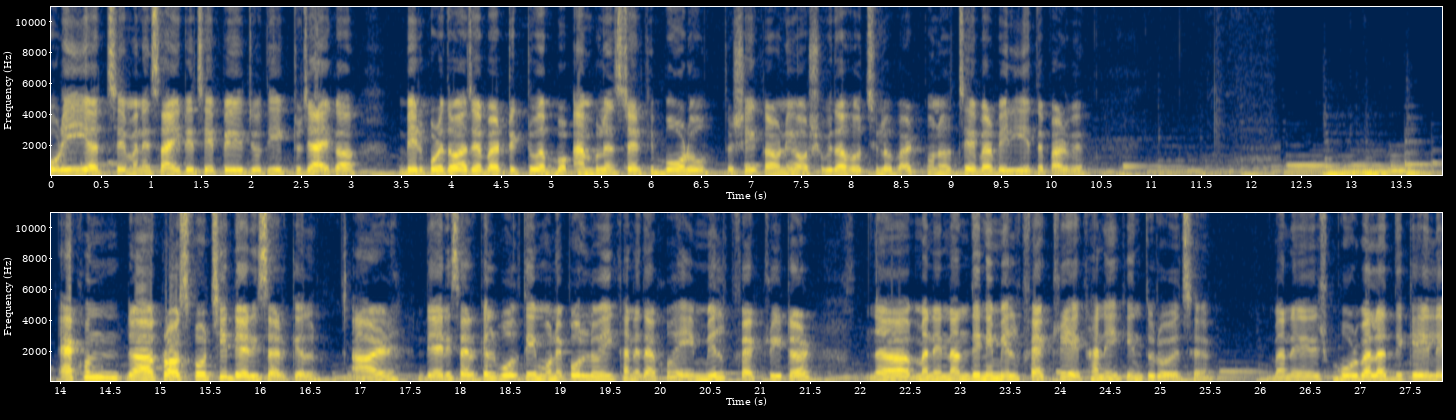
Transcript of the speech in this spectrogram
করেই যাচ্ছে মানে সাইডে চেপে যদি একটু জায়গা বের করে দেওয়া যায়। বাট একটু অ্যাম্বুলেন্সটা আর কি বড়, তো সেই কারণেই অসুবিধা হচ্ছিল, বাট মনে হচ্ছে এবার বেরিয়ে যেতে পারবে। এখন ক্রস করছি ডেয়ারি সার্কেল আর ডেয়ারি সার্কেল বলতেই মনে পড়ল, এইখানে দেখো এই মিল্ক ফ্যাক্টরিটার মানে নন্দিনী মিল্ক ফ্যাক্টরি এখানেই কিন্তু রয়েছে। মানে ভোরবেলার দিকে এলে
